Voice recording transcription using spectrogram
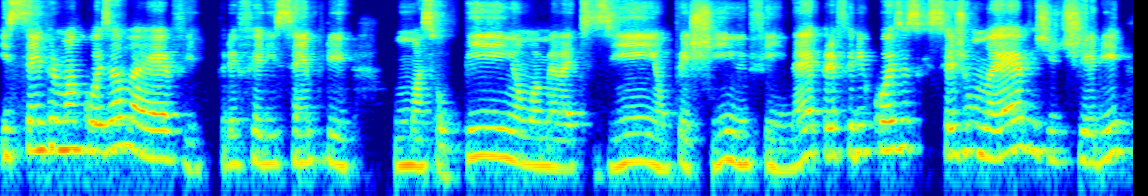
E sempre uma coisa leve, preferir sempre uma sopinha, uma omeletezinha, um peixinho, enfim, né? Preferir coisas que sejam leves de digerir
